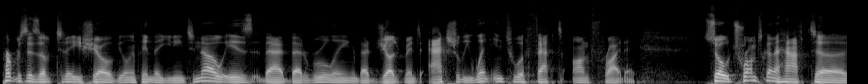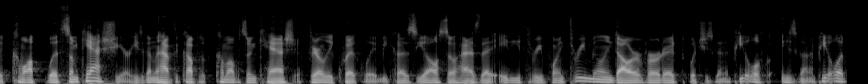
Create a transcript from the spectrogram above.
purposes of today's show, the only thing that you need to know is that that ruling, that judgment actually went into effect on Friday. So Trump's going to have to come up with some cash here. He's going to have to come up with some cash fairly quickly because he also has that $83.3 million verdict, which he's going to appeal. He's going to appeal it.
